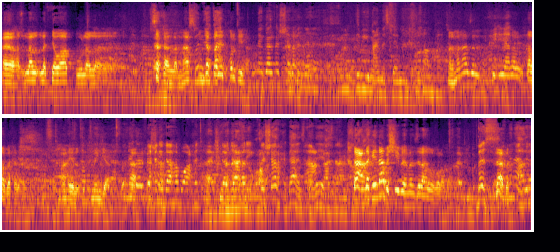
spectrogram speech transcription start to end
آه لل- للدواب ولا سكن للناس من قبل يدخل فيها. قال في الشرح انه بيجي مع المسجد المنازل المنازل هي لطلبة العلم ما هي من جاء كنا آه. قال في الحين الشرح ذهب واحد إذا جاء غريب في الشرح قال لا عندك إذا بشي به منزله للغرباء بس. لا بالمسجد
